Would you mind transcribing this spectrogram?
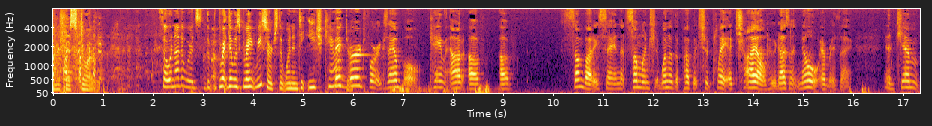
finish her story. So, in other words, the, great, there was great research that went into each character. Big Bird, for example, came out of of somebody saying that someone should, one of the puppets should play a child who doesn't know everything. And Jim,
